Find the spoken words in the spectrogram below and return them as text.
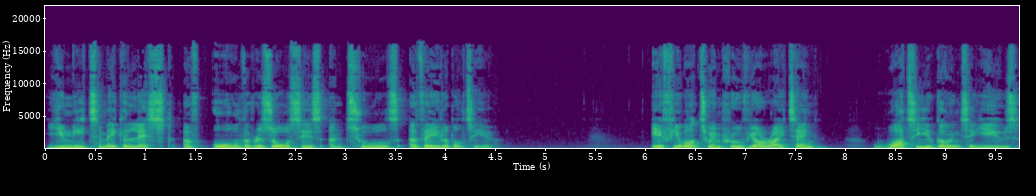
you need to make a list of all the resources and tools available to you. If you want to improve your writing, what are you going to use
